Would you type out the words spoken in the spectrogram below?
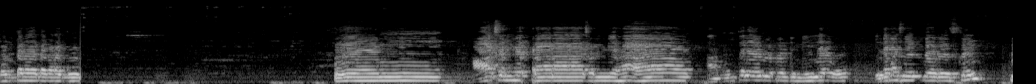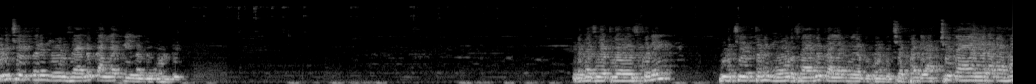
మొట్టమొదట మనకు ఆచమ్య ప్రాణాచమ్య ఆ ముంతలో ఉన్నటువంటి నీళ్ళను ఎడమ చేతిలో వేసుకొని కుడి చేతిని మూడు సార్లు కళ్ళకి నీళ్ళు అందుకోండి ఎడమ చేతిలో వేసుకొని కుడి చేతిని మూడు సార్లు కళ్ళకి నిలుపుకోండి చెప్పండి. అచ్యుతాయ నమ.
